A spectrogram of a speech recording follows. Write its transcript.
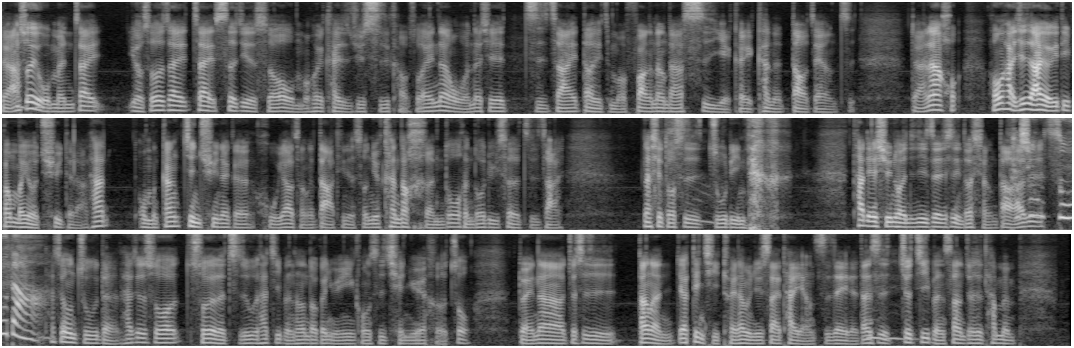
对啊，所以我们在有时候在在设计的时候，我们会开始去思考说：“诶，那我那些植栽到底怎么放，让大家视野可以看得到这样子。”对啊，那红红海其实还有一个地方蛮有趣的啦。它我们刚进去那个虎药厂的大厅的时候，你就看到很多很多绿色的植栽，那些都是租赁的。他连循环经济这件事情都想到，他是用租的，啊，他是用租的。他就是说，所有的植物，他基本上都跟园艺公司签约合作。对，那就是当然要定期推他们去晒太阳之类的，但是就基本上就是他们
